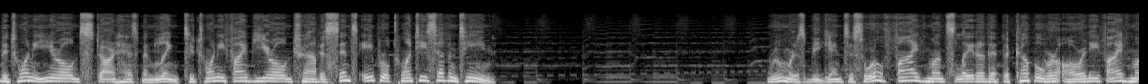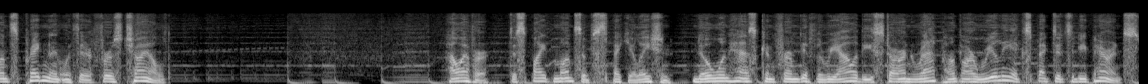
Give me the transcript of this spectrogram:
The 20-year-old star has been linked to 25-year-old Travis since April 2017 rumours began to swirl five months later that the couple were already five months pregnant with their first child. However, despite months of speculation, no one has confirmed if the reality star and rap hunk are really expected to be parents.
